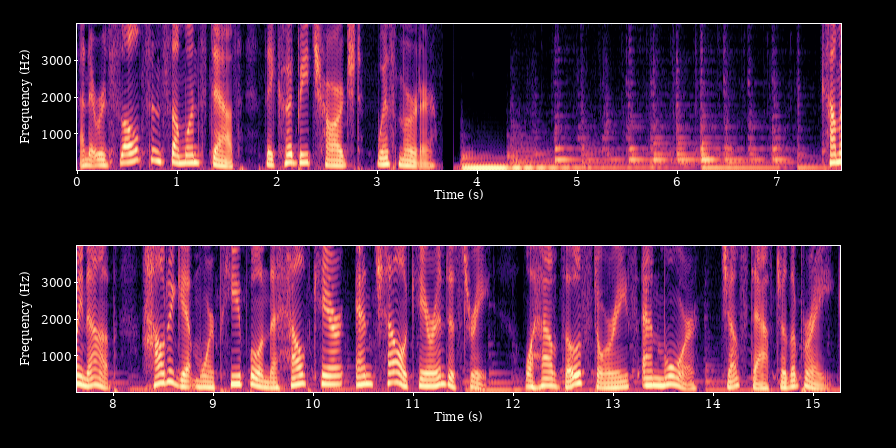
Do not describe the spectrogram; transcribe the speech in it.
and it results in someone's death, they could be charged with murder. Coming up, how to get more people in the healthcare and childcare industry. We'll have those stories and more just after the break.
